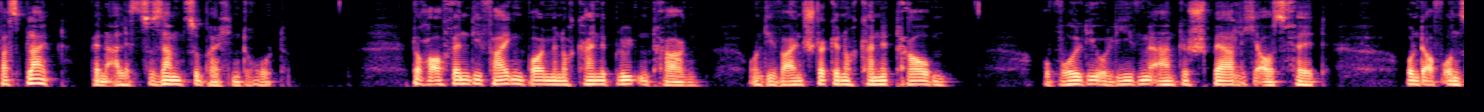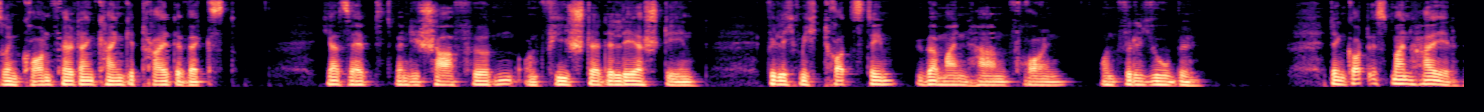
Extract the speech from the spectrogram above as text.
Was bleibt, wenn alles zusammenzubrechen droht? Doch auch wenn die Feigenbäume noch keine Blüten tragen und die Weinstöcke noch keine Trauben, obwohl die Olivenernte spärlich ausfällt und auf unseren Kornfeldern kein Getreide wächst, ja selbst wenn die Schafhürden und Viehställe leer stehen, will ich mich trotzdem über meinen Herrn freuen und will jubeln. Denn Gott ist mein Heil,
